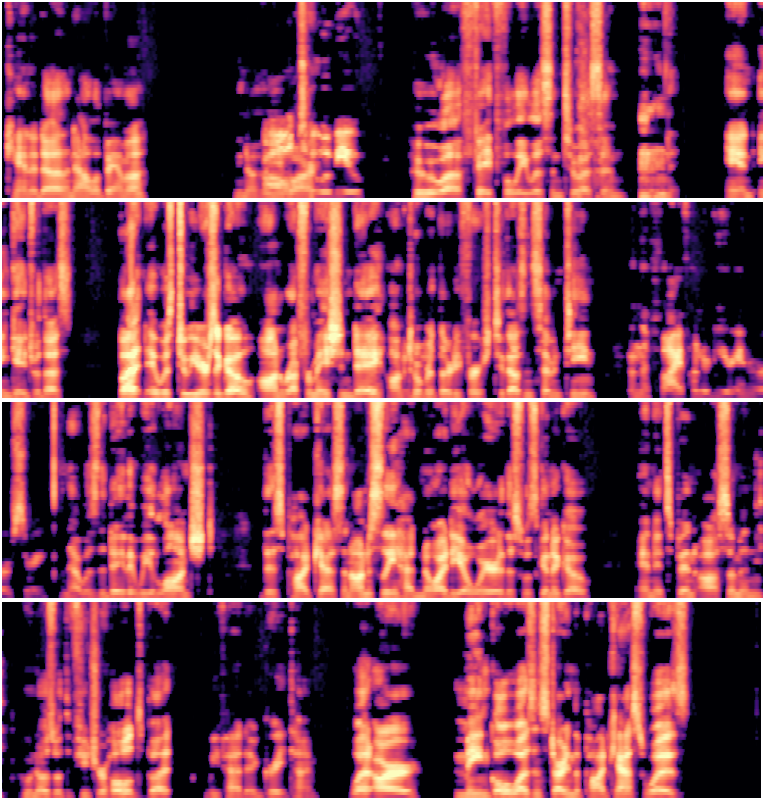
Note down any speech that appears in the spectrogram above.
Canada and Alabama. We know who All you are, All two of you. Who uh, faithfully listen to us and and engage with us. But it was two years ago on Reformation Day, October 31st, 2017. On the 500 year anniversary. That was the day that we launched this podcast, and honestly, had no idea where this was going to go. And it's been awesome, and who knows what the future holds, but we've had a great time. What our main goal was in starting the podcast was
